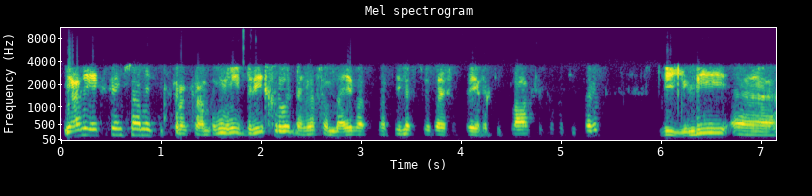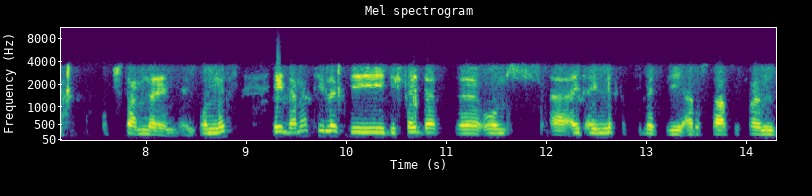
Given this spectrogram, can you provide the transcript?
Ja, nee, ek stem saam met die krokant. En die drie groot dinge vir my was natuurlik soos hy gesê het, die plaaslike verkiesing, die Julie uh opstande en en onlus en dan natuurlik die die feit dat uh, ons uh, uiteindelik gesien het die arrestasie van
